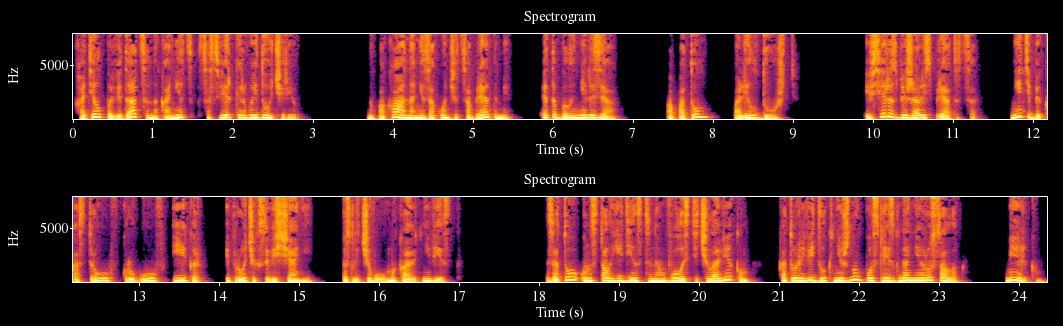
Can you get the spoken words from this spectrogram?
Хотел повидаться, наконец, со Сверкеровой дочерью. Но пока она не закончит с обрядами, это было нельзя. А потом полил дождь. И все разбежались прятаться. Ни тебе костров, кругов, игр и прочих совещаний, после чего умыкают невест. Зато он стал единственным в волости человеком, который видел княжну после изгнания русалок. Мельком.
